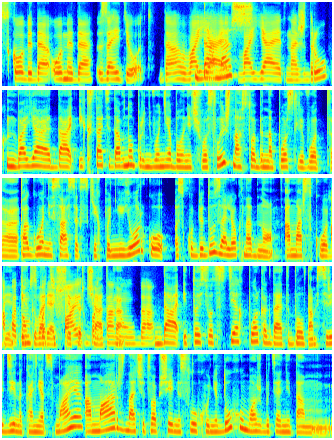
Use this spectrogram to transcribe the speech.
Скобида, Омида зайдет, да, ваяет, да, наш... ваяет наш друг. Ваяет, да, и, кстати, давно про него не было ничего слышно, особенно после вот э, погони сассекских по Нью-Йорку, Скобиду залег на дно, Амар Скоби, а потом их говорящая перчатка. Бортанул, да. да, и то есть вот с тех пор, когда это был там середина, конец мая, Амар, значит, вообще ни слуху, ни духу, может быть, они там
